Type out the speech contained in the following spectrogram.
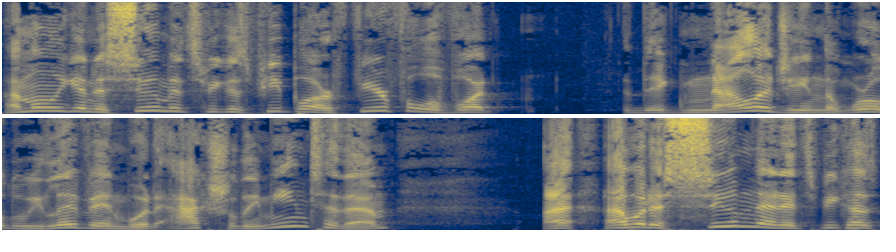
I'm only going to assume it's because people are fearful of what acknowledging the world we live in would actually mean to them. I, I would assume that it's because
